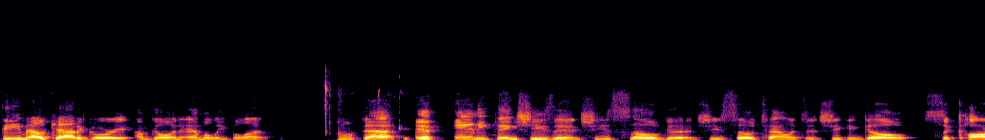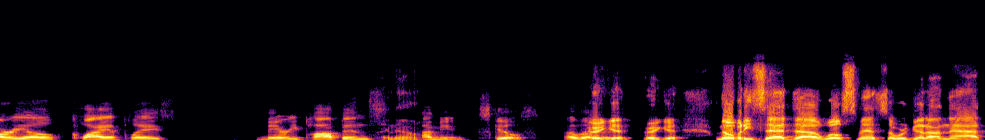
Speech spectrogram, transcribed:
Female category, I'm going Emily Blunt. Oh, that okay. if anything she's in, she's so good. She's so talented. She can go Sicario, Quiet Place, Mary Poppins. I know. I mean, skills. I love it. Very good. Very good. Nobody said uh, Will Smith, so we're good on that.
